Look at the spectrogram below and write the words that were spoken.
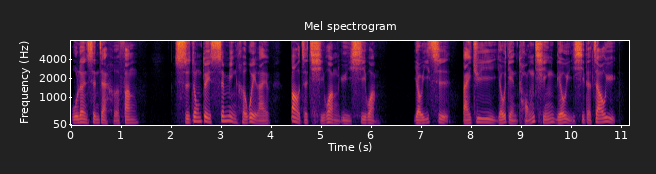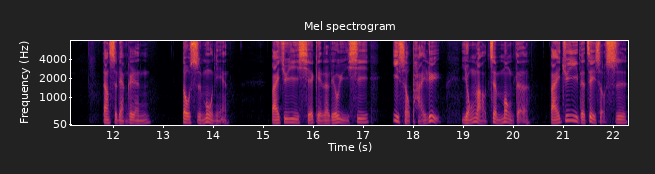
无论身在何方，始终对生命和未来抱着期望与希望。有一次，白居易有点同情刘禹锡的遭遇。当时两个人都是暮年，白居易写给了刘禹锡一首排律《咏老赠孟德》。白居易的这首诗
